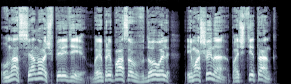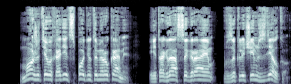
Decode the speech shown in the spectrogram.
«У нас вся ночь впереди, боеприпасов вдоволь и машина почти танк. Можете выходить с поднятыми руками, и тогда сыграем в заключим сделку.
